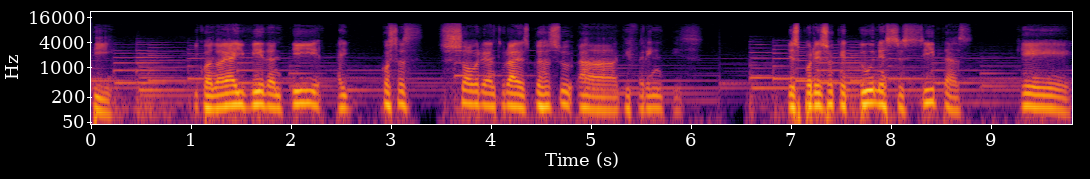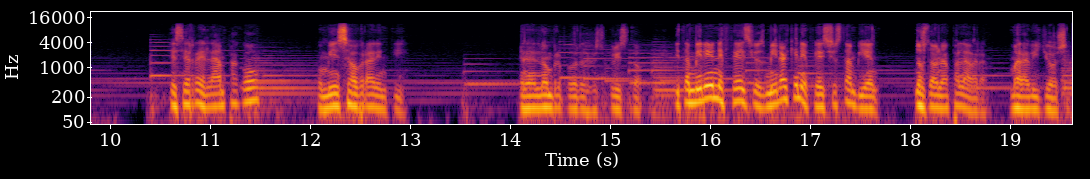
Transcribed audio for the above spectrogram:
ti. Y cuando hay vida en ti, hay cosas sobrenaturales, cosas uh, diferentes. Y es por eso que tú necesitas que ese relámpago comience a obrar en ti. En el nombre poderoso de Jesucristo. Y también en Efesios, mira que en Efesios también nos da una palabra maravillosa.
